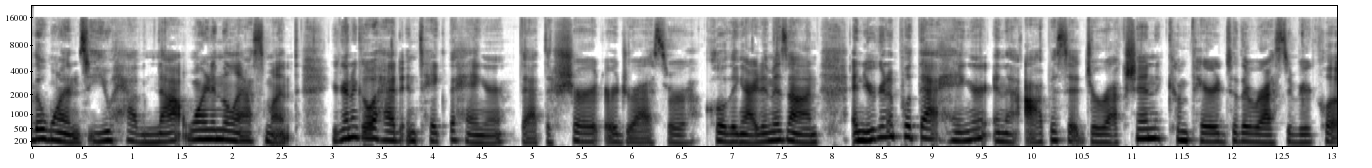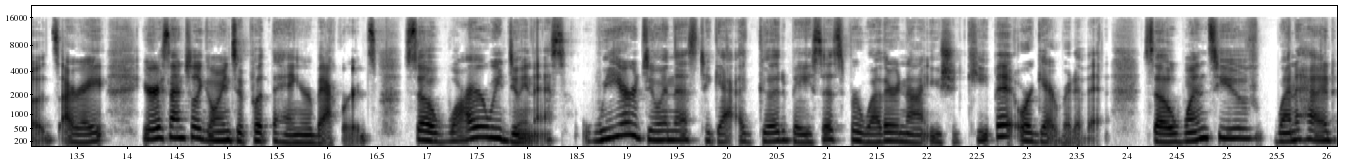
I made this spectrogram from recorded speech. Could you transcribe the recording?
the ones you have not worn in the last month, you're going to go ahead and take the hanger that the shirt or dress or clothing item is on, and you're going to put that hanger in the opposite direction compared to the rest of your clothes. All right. You're essentially going to put the hanger backwards. So, why are we doing this? We are doing this to get a good basis for whether or not you should keep it or get rid of it. So once you've went ahead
